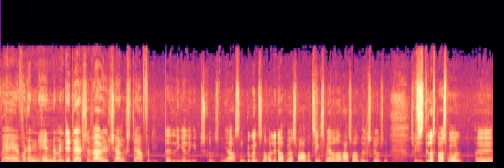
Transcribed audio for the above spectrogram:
hvad, hvordan henter man det der survival chance der? Fordi der ligger link i beskrivelsen. Jeg har sådan begyndt sådan at holde lidt op med at svare på ting, som jeg allerede har svaret på i beskrivelsen. Så hvis I stiller spørgsmål, øh,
